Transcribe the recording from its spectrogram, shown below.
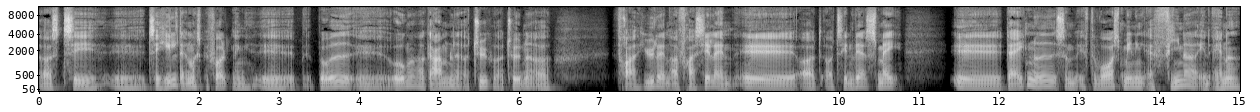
os til, øh, til hele Danmarks befolkning. Øh, både øh, unge og gamle, og tykke og tynde, og fra Jylland og fra Sjælland, øh, og, og til enhver smag. Øh, der er ikke noget, som efter vores mening er finere end andet,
